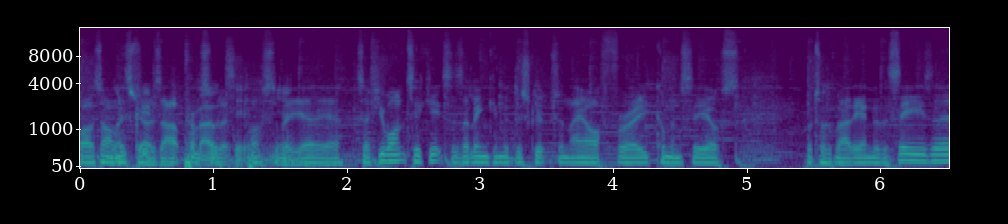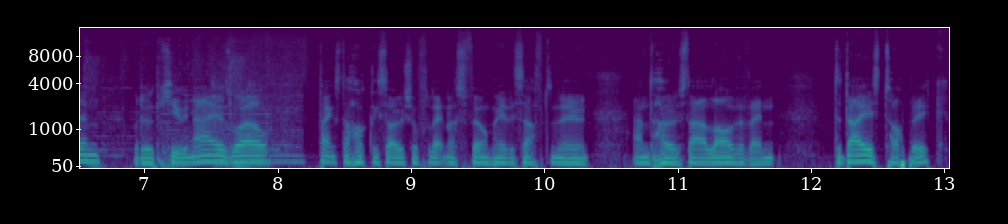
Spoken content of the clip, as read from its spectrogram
By the time this goes out, promoted possibly, it, possibly yeah. yeah, So if you want tickets, there's a link in the description. They are free. Come and see us. We'll talk about the end of the season. We'll do a Q&A as well. Thanks to Hockley Social for letting us film here this afternoon and host our live event. Today's topic,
